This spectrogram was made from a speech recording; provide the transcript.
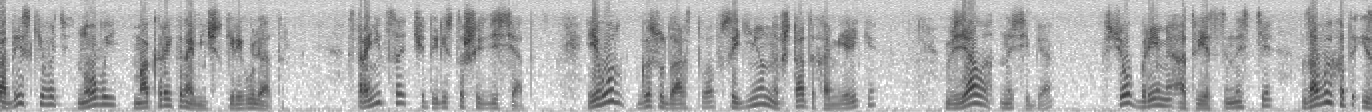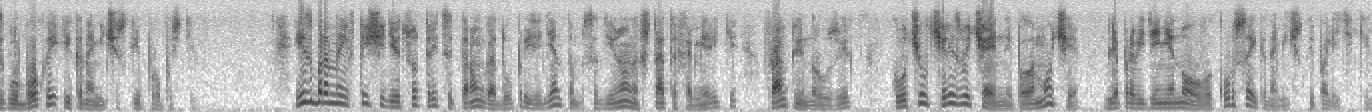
подыскивать новый макроэкономический регулятор. Страница 460. Его государство в Соединенных Штатах Америки взяло на себя все бремя ответственности за выход из глубокой экономической пропасти. Избранный в 1932 году президентом Соединенных Штатов Америки Франклин Рузвельт получил чрезвычайные полномочия для проведения нового курса экономической политики.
